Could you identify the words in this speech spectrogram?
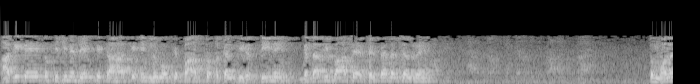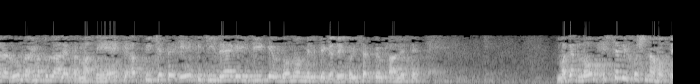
آگے گئے تو کسی نے دیکھ کے کہا کہ ان لوگوں کے پاس تو عقل کی رسی نہیں، گدا بھی پاس ہے، پھر پیدل چل رہے ہیں۔ تو مولانا روم رحمت اللہ علیہ فرماتے ہیں کہ اب پیچھے سے ایک ہی چیز رہ گئی تھی کہ دونوں مل کے گدھے کو ہی سر پہ اٹھا لیتے۔ مگر لوگ اس سے بھی خوش نہ ہوتے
